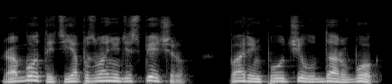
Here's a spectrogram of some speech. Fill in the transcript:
«Работайте, я позвоню диспетчеру». Парень получил удар в бок,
